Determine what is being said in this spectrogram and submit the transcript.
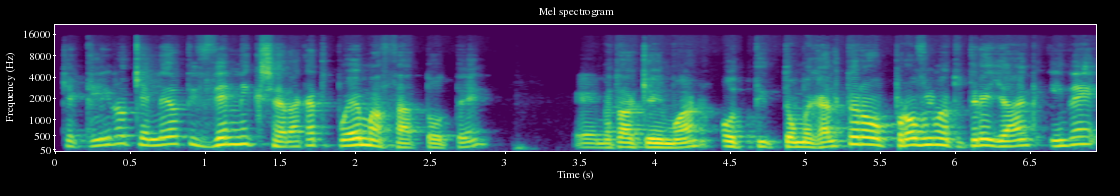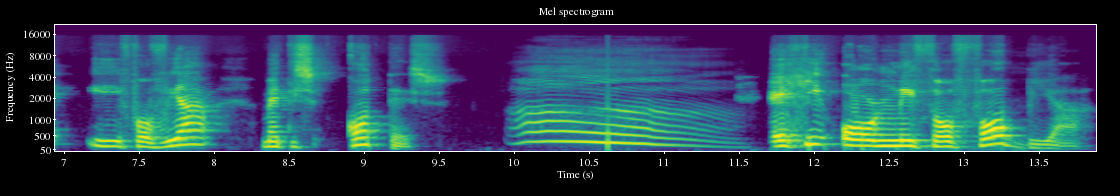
και κλείνω και λέω ότι δεν ήξερα κάτι που έμαθα τότε ε, μετά το Game One ότι το μεγαλύτερο πρόβλημα του Trey Young είναι η φοβία με τις κότες. Α, Έχει ορνηθοφόμπια.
